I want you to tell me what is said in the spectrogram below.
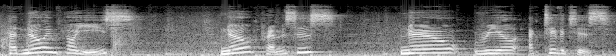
had no employees, no premises, no real activities.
